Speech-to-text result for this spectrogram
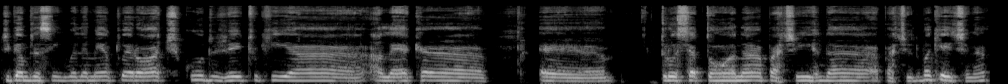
digamos assim, o elemento erótico do jeito que a, a Leca é, trouxe à tona a partir, da, a partir do banquete, né?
